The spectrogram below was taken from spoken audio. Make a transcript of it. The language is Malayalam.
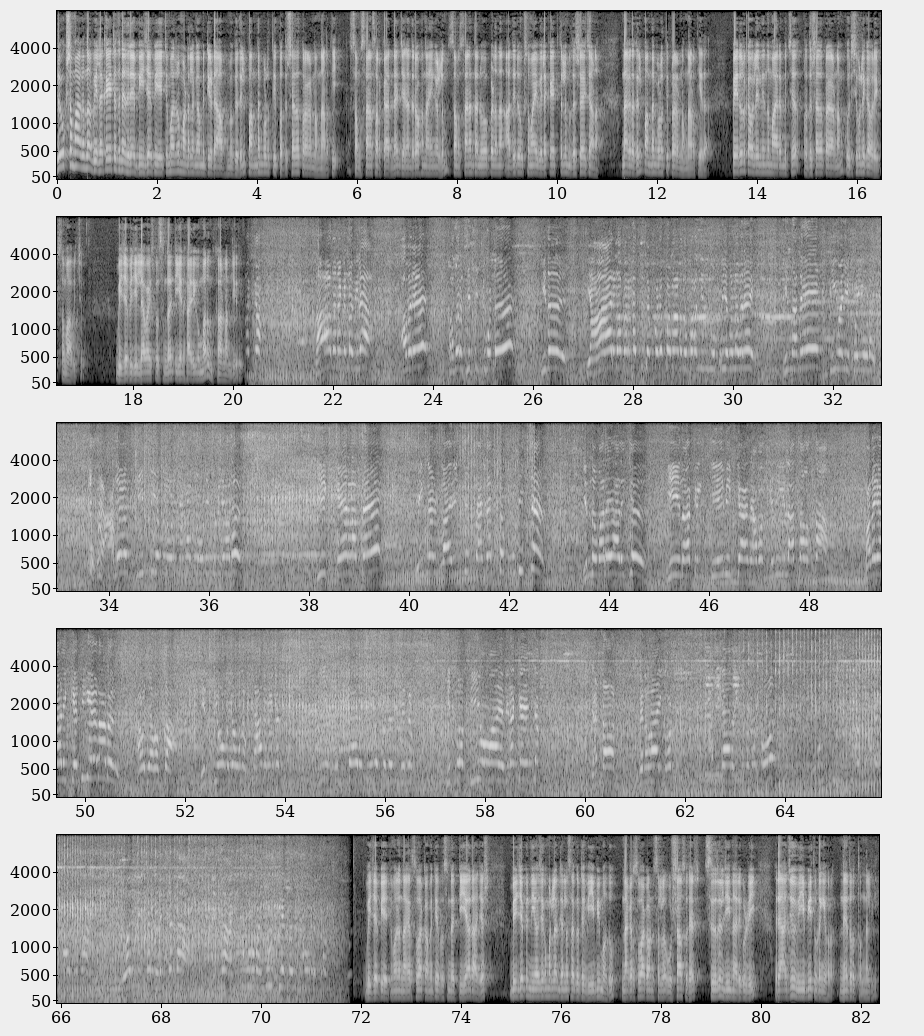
രൂക്ഷമാകുന്ന വിലക്കയറ്റത്തിനെതിരെ ബി ജെ പി ഏറ്റുമാനൂർ മണ്ഡലം കമ്മിറ്റിയുടെ ആഭിമുഖ്യത്തിൽ പന്തംകൊളുത്തി പ്രതിഷേധ പ്രകടനം നടത്തി. സംസ്ഥാന സർക്കാരിന്റെ ജനദ്രോഹ നയങ്ങളിലും സംസ്ഥാനത്ത് അനുഭവപ്പെടുന്ന അതിരൂക്ഷമായ വിലക്കയറ്റത്തിലും പ്രതിഷേധിച്ചാണ് നഗരത്തിൽ പന്തംകൊളുത്തി പ്രകടനം നടത്തിയത്. പേരൂർ കവലയിൽ നിന്നും ആരംഭിച്ച് പ്രതിഷേധ പ്രകടനം കുരിശുപള്ളി കവലയിൽ സമാപിച്ചു. ബി ജെ പി ജില്ലാ vice president T N Harikumar ഉദ്ഘാടനം ചെയ്തു. സാധനങ്ങളുടെ വില അവരെ പ്രദർശിപ്പിച്ചുകൊണ്ട് ഇത് ആരുടെ ഭരണത്തിന്റെ കുഴപ്പമാണെന്ന് പറഞ്ഞിരുന്നു പ്രിയമുള്ളവരെ? ഇന്ന് അതേ ഡിവൈഎഫ്ഐയോട് അതേ സി പി എമ്മിനോട് ഞങ്ങൾ ചോദിക്കുകയാണ്. ഈ കേരളത്തെ നിങ്ങൾ ഭരിച്ച് തകർത്ത് മുടിച്ച് ഇന്ന് മലയാളിക്ക് ഈ നാട്ടിൽ ജീവിക്കാൻ അവ ഗതിയില്ലാത്ത അവസ്ഥ. മലയാളിക്ക് എത്തികേടാണ് അവന്റെ അവസ്ഥ. നിത്യോപയോഗ സാധനങ്ങൾ ഈ സംസ്ഥാനം രൂപപ്പെട്ടതിന് ശേഷം ഇത്ര ഭീമമായ വിലക്കയറ്റം. രണ്ടാം പിണറായി ഗവൺമെന്റ് അധികാരത്തിൽ വന്നപ്പോൾ ഒരു ലിറ്റർ വെളിച്ചെണ്ണ. ഇന്ന് അഞ്ഞൂറും അഞ്ഞൂറ്റി എൺപത് ബി ജെ പി ഏറ്റുമാനൂർ നഗരസഭാ committee president T R Rajesh B J P നിയോജക മണ്ഡലം general secretary V B Madhu നഗരസഭാ councillor Usha Suresh Cyril G Narukuzhi Raju V B തുടങ്ങിയവർ നേതൃത്വം നൽകി.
